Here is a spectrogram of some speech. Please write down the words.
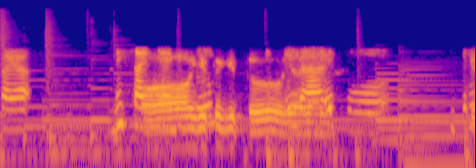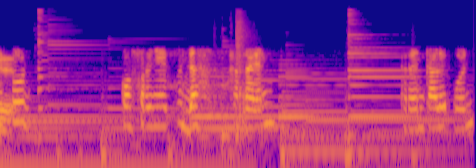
kayak desainnya Oh, gitu. gitu-gitu. Ya, Iya, ya. itu. Jadi Oke. itu covernya itu udah keren. Keren kali pun.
